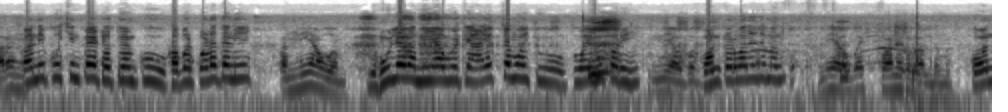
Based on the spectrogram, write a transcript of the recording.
અરે કોની પૂછીને બેઠો તું એમ કુ? ખબર પડે તો નહીં પણ નહીં આવું હું લેવા નહીં આવું એટલે જ ચમ હોય તું? તું અહીં કરી? એમ નહીં આવું ફોન કરવા દેજે મને. નહીં આવું બસ ફોન એકલો હાલ દે મને. ફોન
